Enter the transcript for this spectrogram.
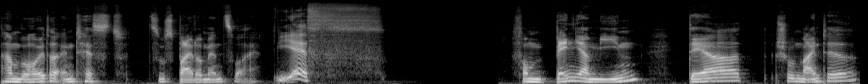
haben wir heute einen Test zu Spider-Man 2. Yes! Vom Benjamin, der schon meinte,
